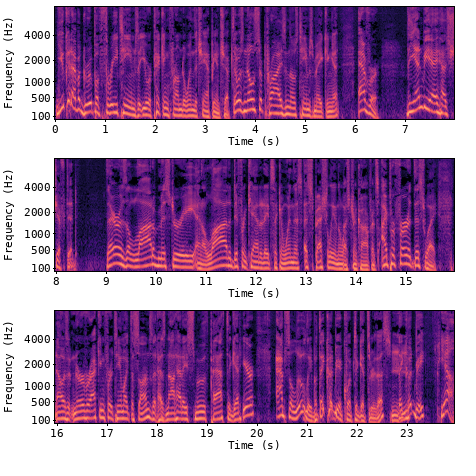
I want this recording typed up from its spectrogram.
you could have a group of three teams that you were picking from to win the championship. There was no surprise in those teams making it ever. The NBA has shifted. There is a lot of mystery and a lot of different candidates that can win this, especially in the Western Conference. I prefer it this way. Now, is it nerve wracking for a team like the Suns that has not had a smooth path to get here? Absolutely, but they could be equipped to get through this. They could be. Yeah,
